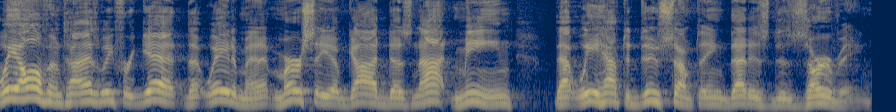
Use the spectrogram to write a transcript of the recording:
we oftentimes we forget that wait a minute, mercy of God does not mean that we have to do something that is deserving.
